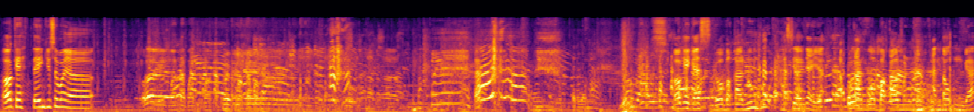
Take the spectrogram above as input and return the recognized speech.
Oke, thank you semuanya. Oke guys, gue bakal nunggu hasilnya ya. Apakah gue bakal menang atau enggak?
